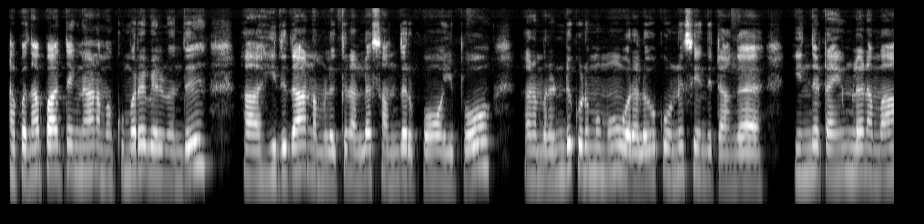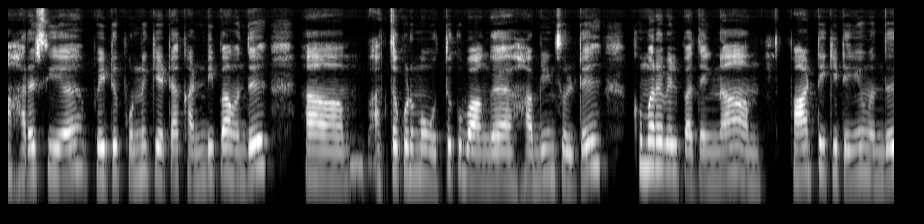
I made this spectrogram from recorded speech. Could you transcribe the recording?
அப்போ தான் பார்த்தீங்கன்னா நம்ம குமரவேல் வந்து இதுதான் நம்மளுக்கு நல்ல சந்தர்ப்பம். இப்போது நம்ம ரெண்டு குடும்பமும் ஓரளவுக்கு ஒன்று சேர்ந்துட்டாங்க. இந்த டைமில் நம்ம அரசியை போயிட்டு பொண்ணு கேட்டால் கண்டிப்பாக வந்து அத்தை குடும்பம் ஒத்துக்குவாங்க. அப்படின்னு சொல்லிட்டு குமரவேல் பார்த்தீங்கன்னா பாட்டிக்கிட்டேயும் வந்து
